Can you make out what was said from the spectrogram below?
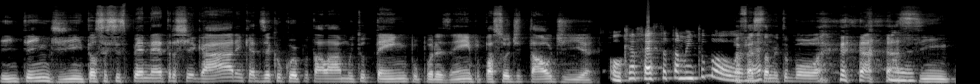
Entendi. Então, se esses penetras chegarem, quer dizer que o corpo tá lá há muito tempo, por exemplo, passou de tal dia. Ou que a festa tá muito boa. A né? festa tá muito boa. É. Sim.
